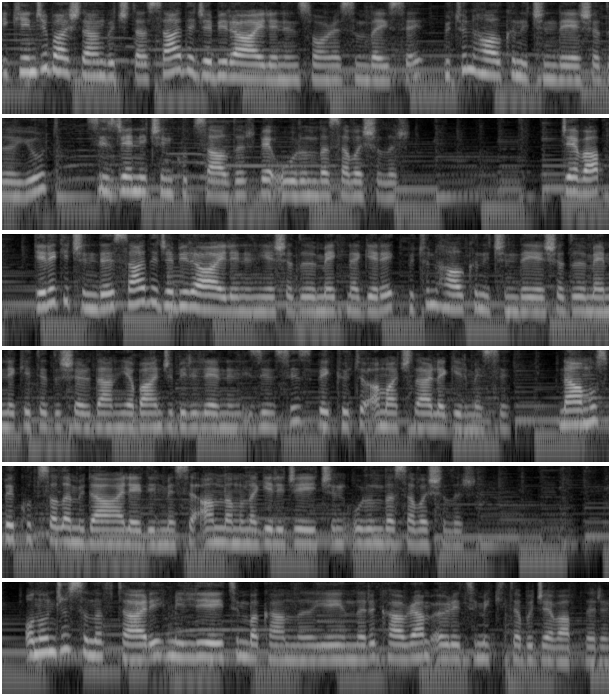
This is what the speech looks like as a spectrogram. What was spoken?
İkinci başlangıçta sadece bir ailenin sonrasında ise bütün halkın içinde yaşadığı yurt, sizce niçin kutsaldır ve uğrunda savaşılır? Cevap, gerek içinde sadece bir ailenin yaşadığı mekna gerek bütün halkın içinde yaşadığı memlekete dışarıdan yabancı birilerinin izinsiz ve kötü amaçlarla girmesi, namus ve kutsala müdahale edilmesi anlamına geleceği için uğrunda savaşılır. 10. Sınıf Tarih Milli Eğitim Bakanlığı Yayınları Kavram Öğretimi Kitabı Cevapları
